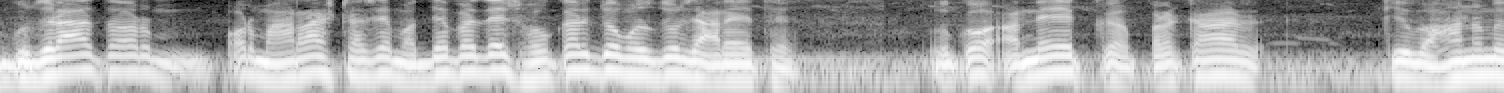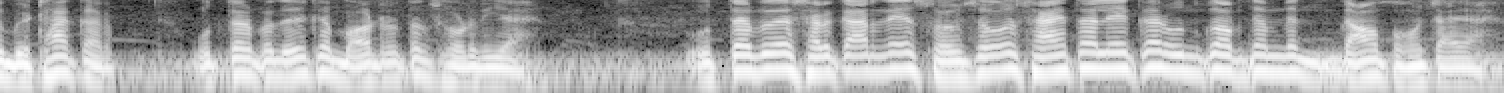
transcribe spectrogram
गुजरात और और महाराष्ट्र से मध्य प्रदेश होकर जो मजदूर जा रहे थे, उनको अनेक प्रकार के वाहनों में बिठाकर उत्तर प्रदेश के बॉर्डर तक छोड़ दिया है। उत्तर प्रदेश सरकार ने स्वयंसेवकों सहायता लेकर उनको अपने अपने गाँव पहुँचाया है।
